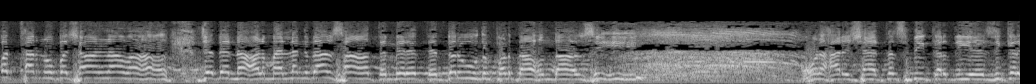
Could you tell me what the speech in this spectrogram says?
پتھر نو پچھاڑنا وا جہد میں لنگتا سا تے میرے تے درود پڑتا ہوں سی۔ ہوں ہر شہ تسبیح کر دیے ذکر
